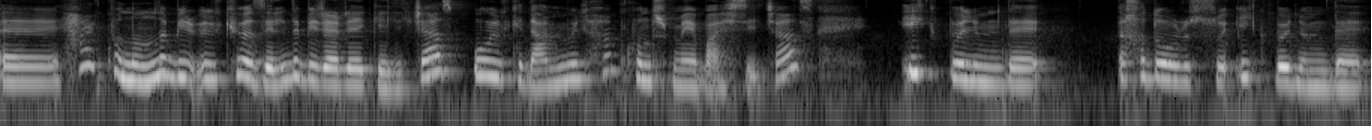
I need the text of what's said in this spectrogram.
Ee, her konumla bir ülke özelinde bir araya geleceğiz. O ülkeden mülhem konuşmaya başlayacağız. İlk bölümde, daha doğrusu ilk bölümde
